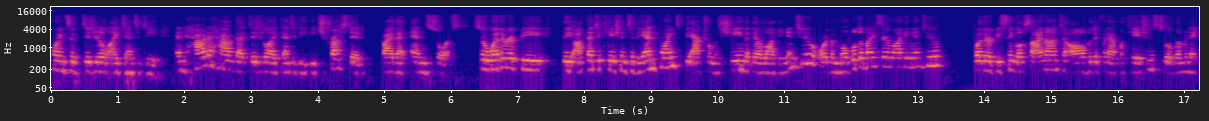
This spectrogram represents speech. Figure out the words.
points of digital identity and how to have that digital identity be trusted by that end source. So whether it be the authentication to the endpoint, the actual machine that they're logging into, or the mobile device they're logging into, whether it be single sign-on to all the different applications to eliminate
